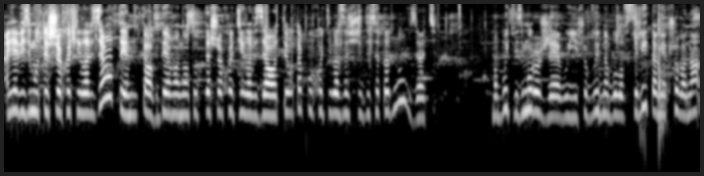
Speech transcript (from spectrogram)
а я візьму те, що я хотіла взяти. Так, де воно тут те, що я хотіла взяти? Отаку хотіла за 61 взяти. Мабуть, візьму рожеву її, щоб видно було в селі, там, якщо вона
